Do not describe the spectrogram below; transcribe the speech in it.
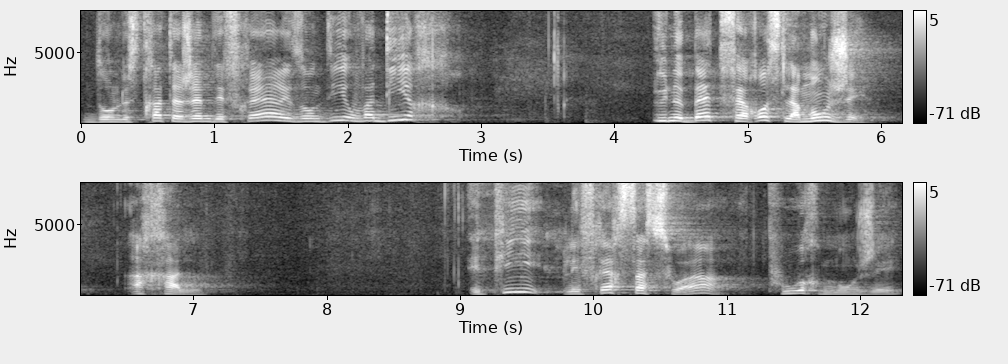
dans le stratagème des frères, ils ont dit on va dire une bête féroce l'a mangé, achal. Et puis les frères s'assoient pour manger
